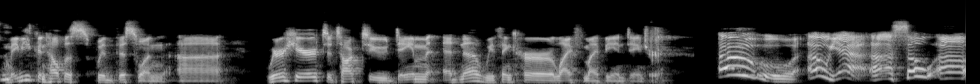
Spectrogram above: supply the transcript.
maybe you can help us with this one. Uh, we're here to talk to Dame Edna. We think her life might be in danger. Oh, oh yeah. Uh, so uh,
